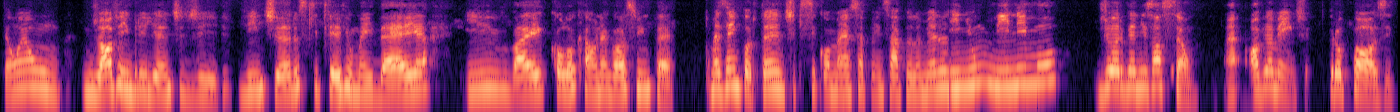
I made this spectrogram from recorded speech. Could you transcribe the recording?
Então, é um, um jovem brilhante de 20 anos que teve uma ideia e vai colocar o negócio em pé. Mas é importante que se comece a pensar, pelo menos, em um mínimo de organização. Né? Obviamente, propósito.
